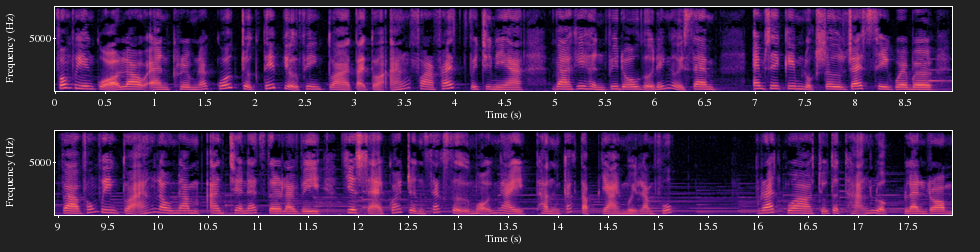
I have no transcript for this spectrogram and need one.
Phóng viên của Law and Crime Network trực tiếp dự phiên tòa tại tòa án Fairfax, Virginia và ghi hình video gửi đến người xem. MC Kim luật sư Jesse Weber và phóng viên tòa án lâu năm Antoinette Levy chia sẻ quá trình xét xử mỗi ngày thành các tập dài 15 phút. Brad Ward, chủ tịch hãng luật Blandrom,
